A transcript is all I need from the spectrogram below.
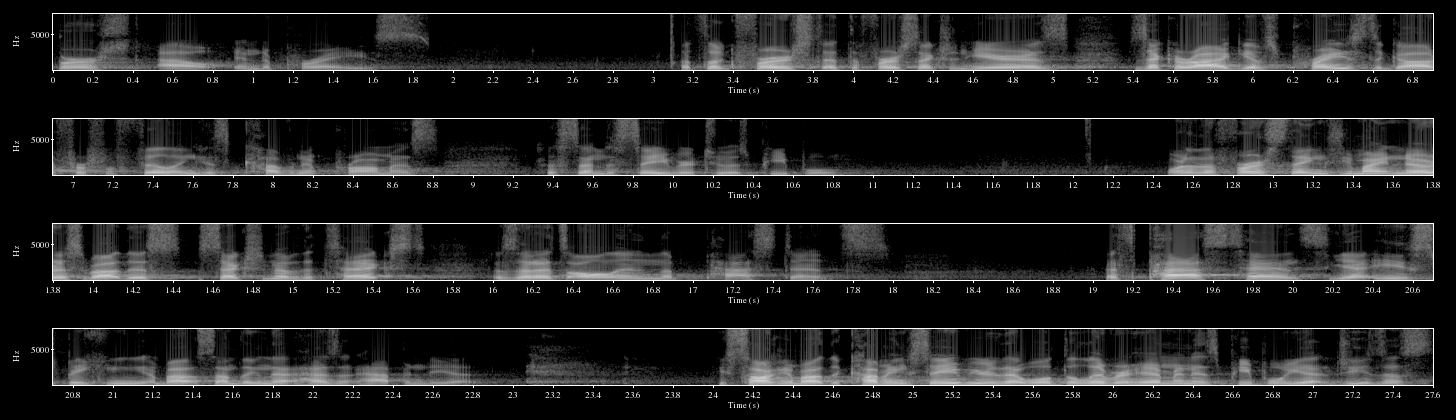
burst out into praise. Let's look first at the first section here as Zechariah gives praise to God for fulfilling his covenant promise to send a Savior to his people. One of the first things you might notice about this section of the text is that it's all in the past tense. It's past tense, yet he's speaking about something that hasn't happened yet. He's talking about the coming Savior that will deliver him and his people, yet Jesus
